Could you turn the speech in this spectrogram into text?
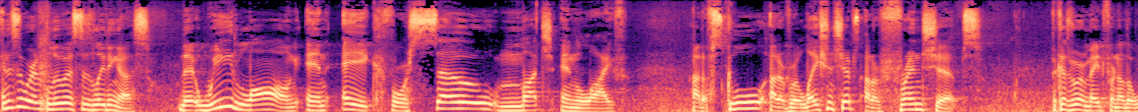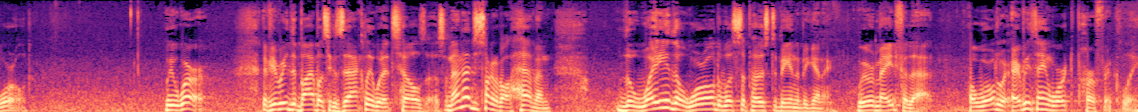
And this is where Lewis is leading us that we long and ache for so much in life out of school, out of relationships, out of friendships, because we were made for another world. We were. If you read the Bible, it's exactly what it tells us. And I'm not just talking about heaven, the way the world was supposed to be in the beginning. We were made for that. A world where everything worked perfectly,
